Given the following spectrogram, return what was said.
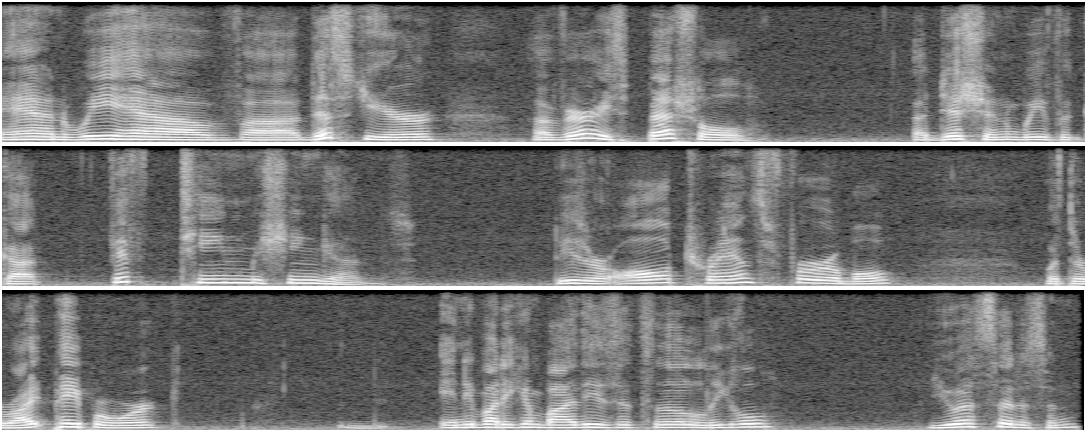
And we have uh, this year a very special addition. We've got 15 machine guns. These are all transferable with the right paperwork. Anybody can buy these. It's a legal U.S. citizen.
